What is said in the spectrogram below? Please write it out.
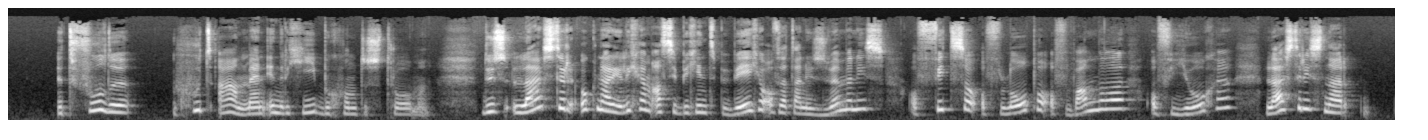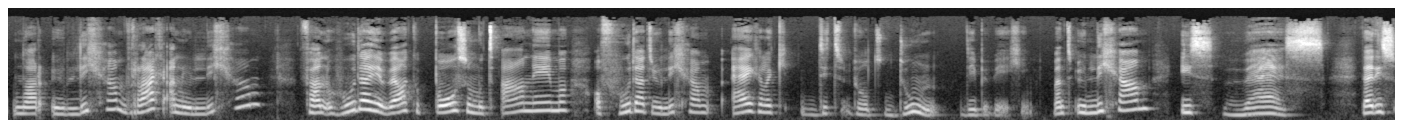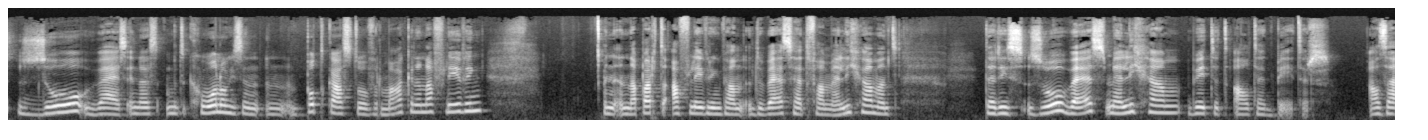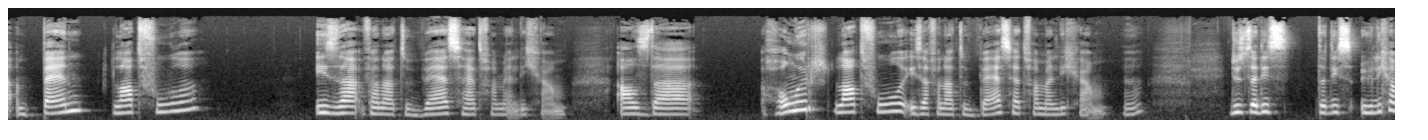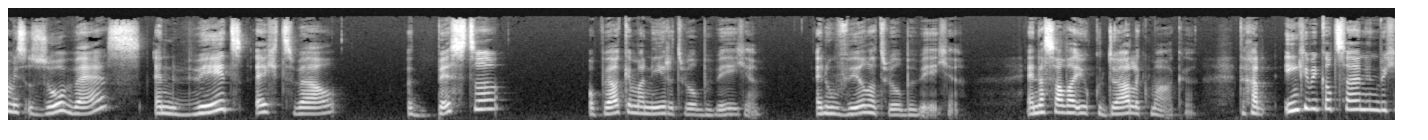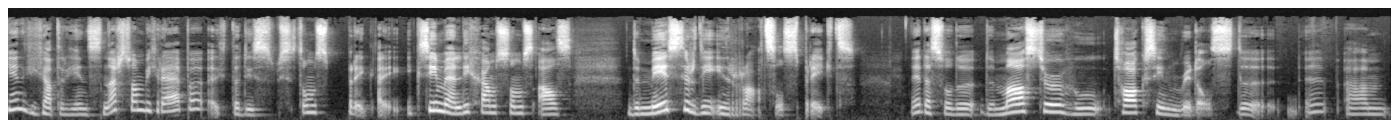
het voelde goed aan. Mijn energie begon te stromen. Dus luister ook naar je lichaam als je begint te bewegen, of dat dan nu zwemmen is, of fietsen, of lopen, of wandelen, of yoga. Luister eens naar, naar je lichaam. Vraag aan je lichaam van hoe dat je welke pose moet aannemen of hoe dat je lichaam eigenlijk dit wilt doen, die beweging. Want uw lichaam is wijs. Dat is zo wijs. En daar moet ik gewoon nog eens een, een, een podcast over maken, een aflevering. Een, een aparte aflevering van de wijsheid van mijn lichaam. Want dat is zo wijs. Mijn lichaam weet het altijd beter. Als dat een pijn laat voelen, is dat vanuit de wijsheid van mijn lichaam. Als dat honger laat voelen, is dat vanuit de wijsheid van mijn lichaam. Dus dat is, dat is, uw lichaam is zo wijs en weet echt wel het beste op welke manier het wil bewegen en hoeveel het wil bewegen. En dat zal dat je ook duidelijk maken. Dat gaat ingewikkeld zijn in het begin. Je gaat er geen snars van begrijpen. Dat is soms... Ik zie mijn lichaam soms als de meester die in raadsels spreekt. dat is zo de, de master who talks in riddles. Ehm,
